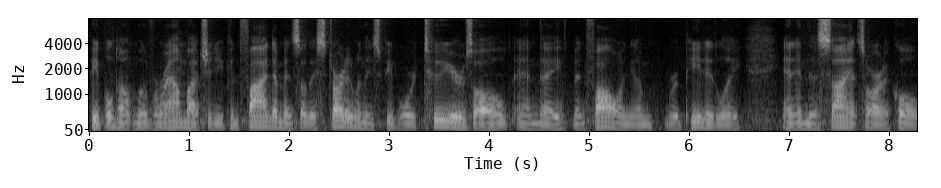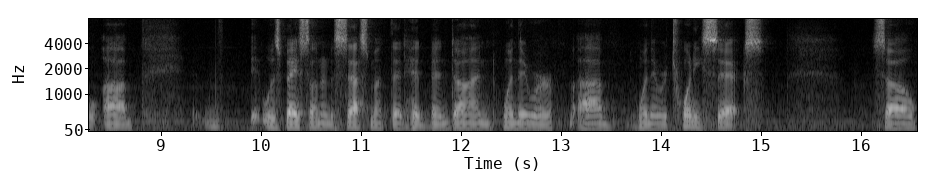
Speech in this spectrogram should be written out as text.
people don't move around much and you can find them. And so they started when these people were two years old and they've been following them repeatedly. And in this science article, uh, it was based on an assessment that had been done when they were, uh, when they were 26. So,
